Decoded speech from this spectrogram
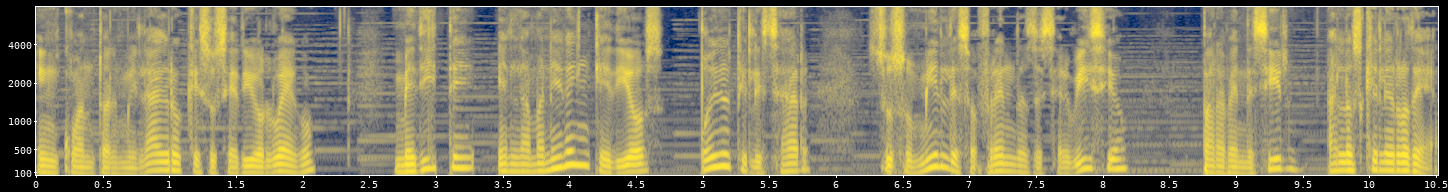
en cuanto al milagro que sucedió luego, medite en la manera en que Dios puede utilizar sus humildes ofrendas de servicio para bendecir a los que le rodean.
